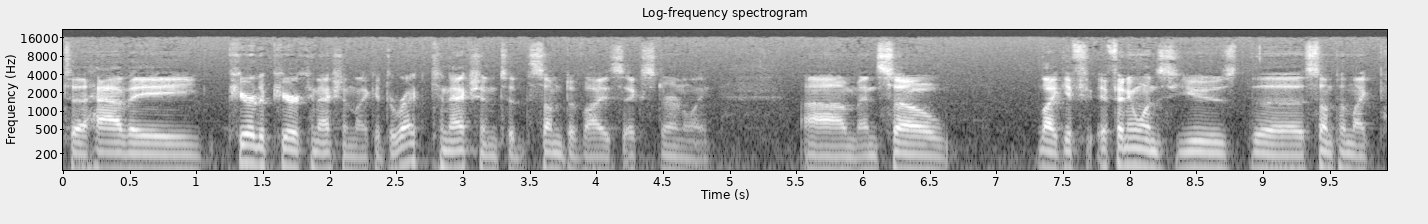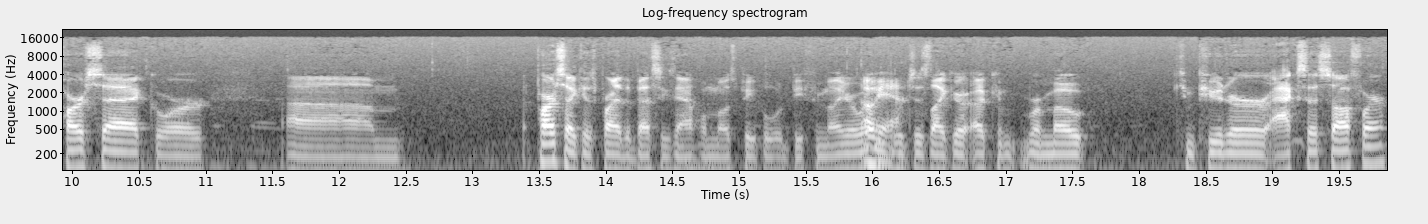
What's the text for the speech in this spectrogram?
to have a peer-to-peer connection, like a direct connection to some device externally. Um, and so, like if if anyone's used the something like Parsec or um, Parsec is probably the best example most people would be familiar with, Oh, yeah. which is like a, a remote computer access software.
